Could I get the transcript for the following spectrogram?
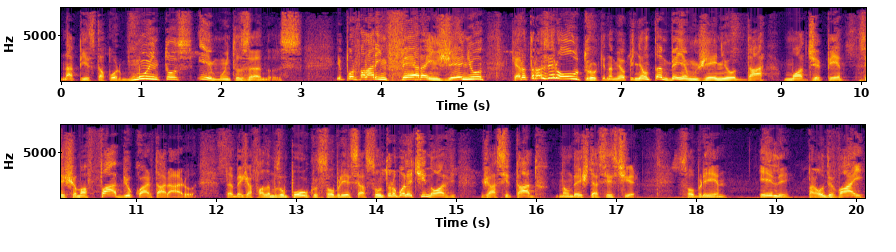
na pista por muitos e muitos anos. E por falar em fera, em gênio, quero trazer outro, que na minha opinião também é um gênio da MotoGP, se chama Fábio Quartararo. Também já falamos um pouco sobre esse assunto no Boletim 9, já citado, não deixe de assistir. Sobre ele, para onde vai,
